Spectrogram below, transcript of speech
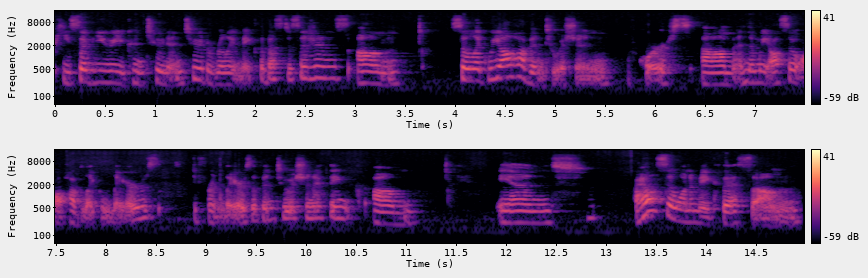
piece of you you can tune into to really make the best decisions. Um, so like we all have intuition of course. Um, and then we also all have like layers different layers of intuition i think. Um, and I also want to make this um,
